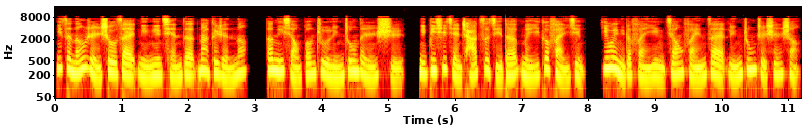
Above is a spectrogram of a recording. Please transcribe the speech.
你怎能忍受在你面前的那个人呢？当你想帮助临终的人时，你必须检查自己的每一个反应，因为你的反应将反映在临终者身上，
